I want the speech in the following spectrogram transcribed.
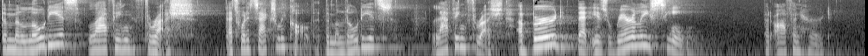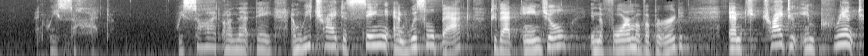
the melodious laughing thrush that's what it's actually called the melodious laughing thrush, a bird that is rarely seen but often heard. And we saw it. We saw it on that day, and we tried to sing and whistle back to that angel in the form of a bird and tried to imprint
